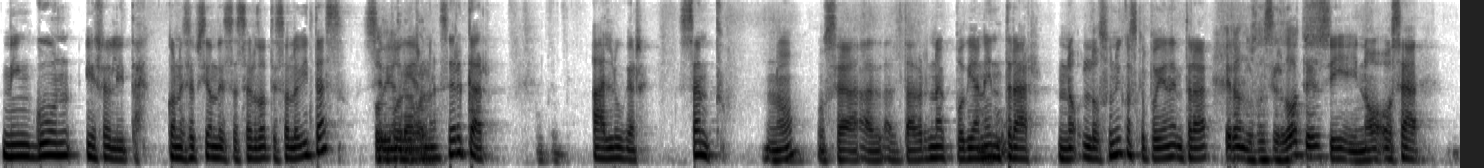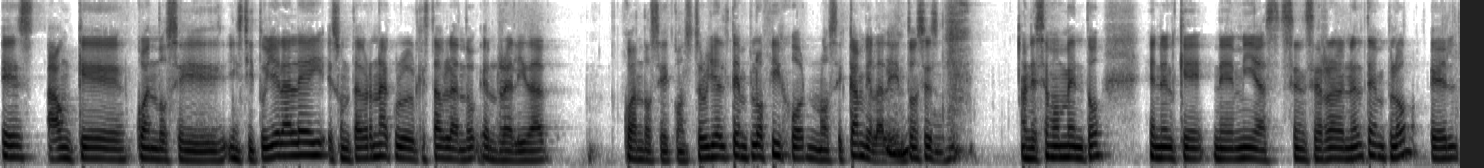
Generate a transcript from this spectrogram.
ningún israelita, con excepción de sacerdotes o levitas, se Podían acercar al lugar santo, ¿no? O sea, al, al tabernáculo podían entrar. No, los únicos que podían entrar Eran los sacerdotes. Sí, no, o sea, es aunque cuando se instituye la ley es un tabernáculo el que está hablando, en realidad cuando se construye el templo fijo no se cambia la ley. Entonces, en ese momento en el que Nehemías se encerrara en el templo, él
